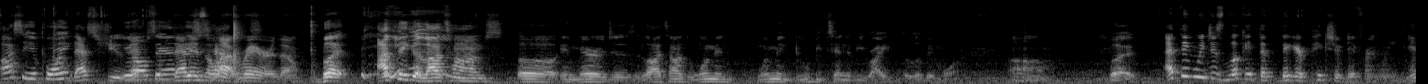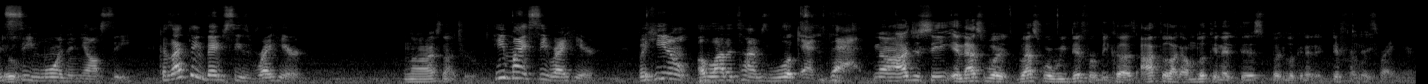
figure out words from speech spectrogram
I see your point." That's true. You know what I'm saying? That It is just a lot rarer though. But I think a lot of times uh, in marriages, a lot of times women women do be tend to be right a little bit more. Um, but I think we just look at the bigger picture differently and do. see more than y'all see. Because I think Babe sees right here. no, that's not true. He might see right here, but he don't a lot of times look at that. No, I just see, and that's where that's where we differ because I feel like I'm looking at this, but looking at it differently. It's right here.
